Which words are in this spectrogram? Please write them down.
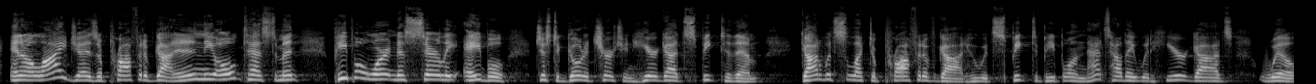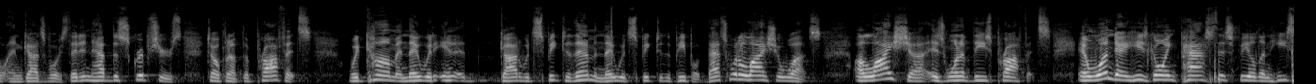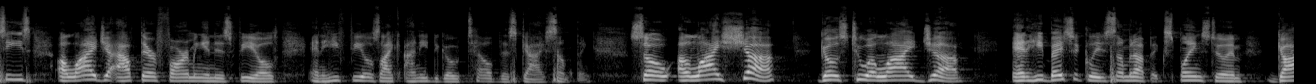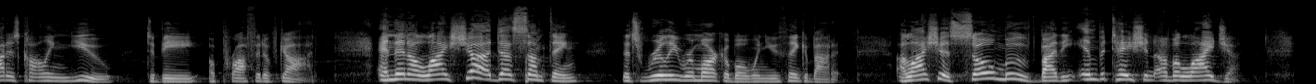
And Elijah is a prophet of God. And in the Old Testament, people weren't necessarily able just to go to church and hear God speak to them God would select a prophet of God who would speak to people, and that's how they would hear God's will and God's voice. They didn't have the scriptures to open up. The prophets would come and they would God would speak to them and they would speak to the people. That's what Elisha was. Elisha is one of these prophets. And one day he's going past this field and he sees Elijah out there farming in his field and he feels like I need to go tell this guy something. So Elisha goes to Elijah and he basically, to sum it up, explains to him God is calling you to be a prophet of God. And then Elisha does something that's really remarkable when you think about it. Elisha is so moved by the invitation of Elijah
